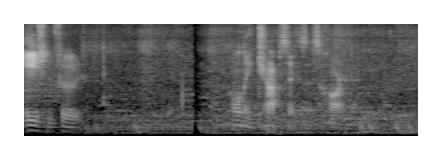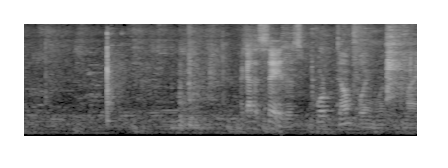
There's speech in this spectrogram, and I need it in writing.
Asian food. Holding chopsticks is hard. I gotta say, this pork dumpling was my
